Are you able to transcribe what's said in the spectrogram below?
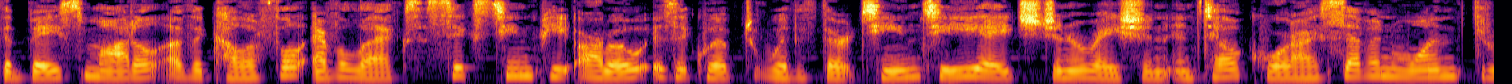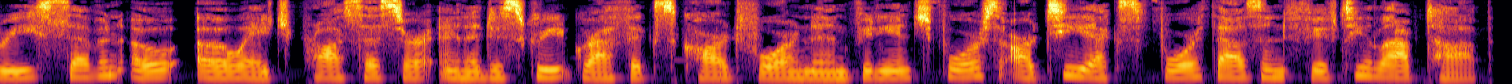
The base model of the colorful EVOL X16 PRO is equipped with a 13th generation Intel Core i7-13700H processor and a discrete graphics card for an NVIDIA GeForce RTX 4050 laptop.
